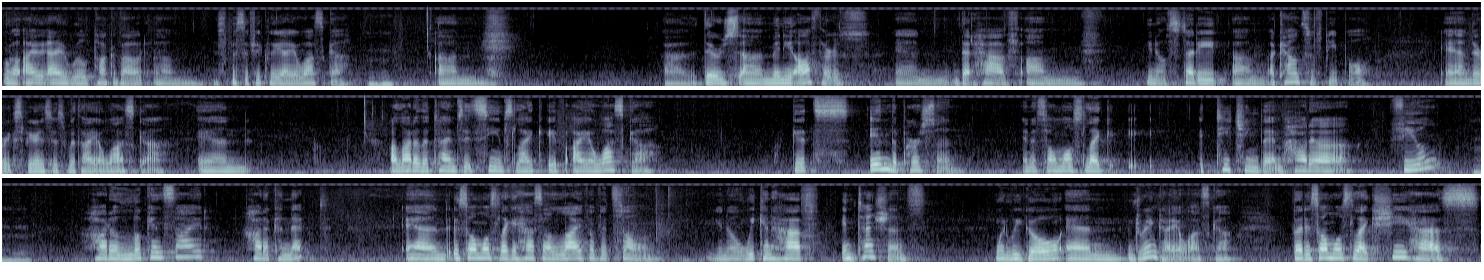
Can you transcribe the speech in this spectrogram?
Well, I, I, will talk about um, specifically ayahuasca. Mm-hmm. Um, uh, there's uh, many authors and that have, um, you know, studied um, accounts of people and their experiences with ayahuasca. And a lot of the times it seems like if ayahuasca gets in the person, and it's almost like it, it teaching them how to feel how to look inside, how to connect. And it's almost like it has a life of its own. You know, we can have intentions when we go and drink ayahuasca, but it's almost like she has,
